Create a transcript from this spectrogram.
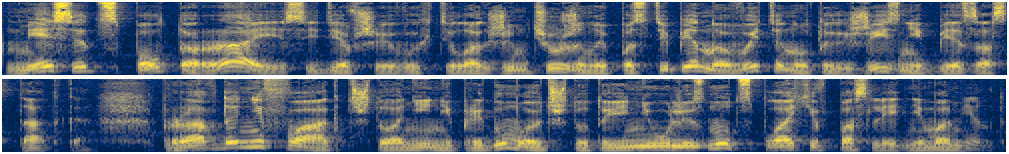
Месяц-полтора, и сидевшие в их телах жемчужины постепенно вытянут их жизни без остатка. Правда, не факт, что они не придумают что-то и не улизнут с плахи в последний момент.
